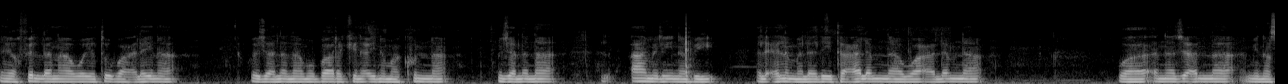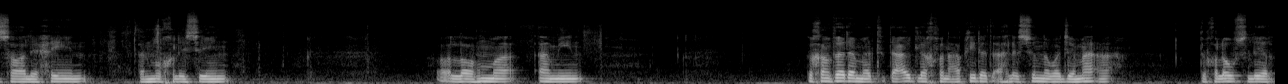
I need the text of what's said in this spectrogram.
أن يغفر لنا ويتوب علينا. ويجعلنا مباركين أينما كنا. ويجعلنا الآملين بالعلم الذي تعلمنا وأعلمنا. وأن يجعلنا من الصالحين المخلصين. اللهم آمين. We gaan verder met de uitleg van Aqidat Ahl Sunnah wa Jama'a, de geloofsleer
